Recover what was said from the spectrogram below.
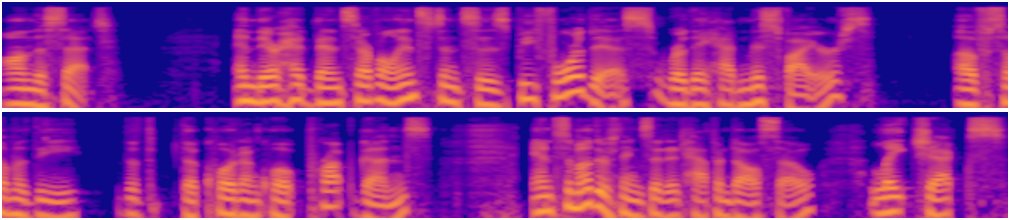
on the set. And there had been several instances before this where they had misfires of some of the, the, the quote unquote prop guns and some other things that had happened also, late checks,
